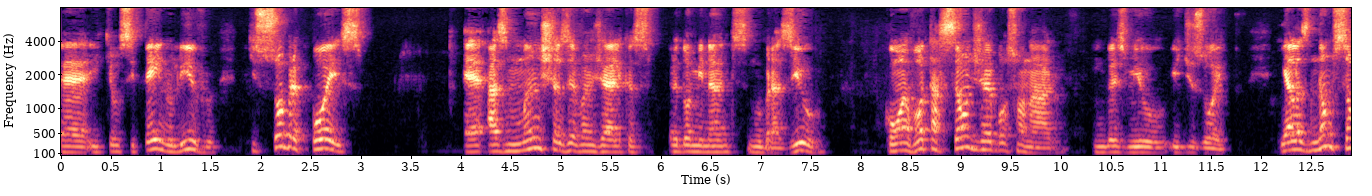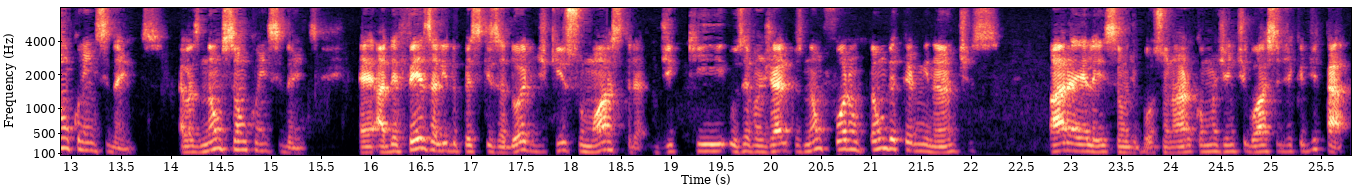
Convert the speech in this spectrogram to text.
é, e que eu citei no livro, que sobrepôs é, as manchas evangélicas predominantes no Brasil com a votação de Jair Bolsonaro em 2018. E elas não são coincidentes. Elas não são coincidentes. É, a defesa ali do pesquisador de que isso mostra de que os evangélicos não foram tão determinantes para a eleição de Bolsonaro como a gente gosta de acreditar.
